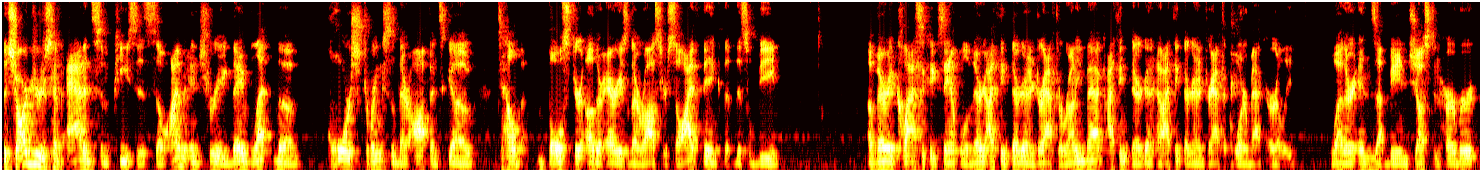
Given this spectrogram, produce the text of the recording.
The Chargers have added some pieces, so I'm intrigued. They've let the core strengths of their offense go to help bolster other areas of their roster. So I think that this will be a very classic example of their. I think they're going to draft a running back. I think they're going to. I think they're going to draft a quarterback early. Whether it ends up being Justin Herbert,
